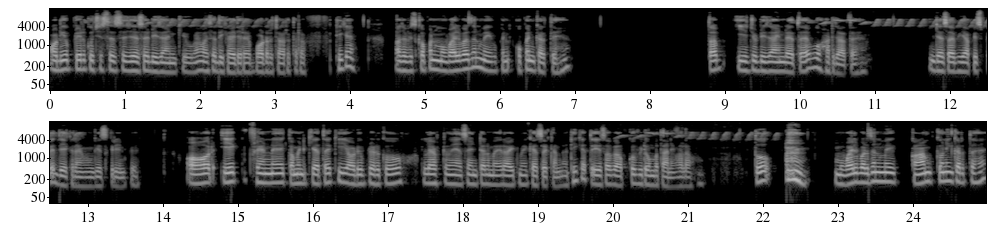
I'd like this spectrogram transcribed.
ऑडियो प्लेयर कुछ इस तरह से जैसे डिज़ाइन किए हुए हैं, वैसे दिखाई दे रहा है बॉर्डर चारों तरफ़, ठीक है? और जब इसको अपन मोबाइल वर्जन में ओपन ओपन करते हैं, तब ये जो डिज़ाइन रहता है वो हट जाता है, जैसा भी आप इस पर देख रहे होंगे स्क्रीन पे। और एक फ्रेंड ने कमेंट किया था कि ऑडियो प्लेयर को लेफ़्ट में सेंटर में राइट में कैसे करना ठीक है? तो ये सब आपको वीडियो में बताने वाला हूँ। तो मोबाइल वर्जन में काम क्यों नहीं करता है?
